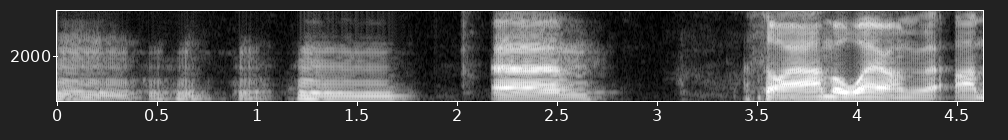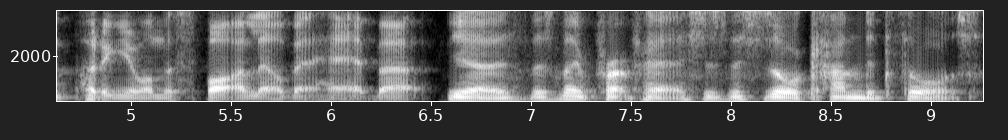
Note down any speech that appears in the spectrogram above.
hmm. um. So I am aware I'm I'm putting you on the spot a little bit here, but yeah, there's, there's no prep here. This is this is all candid thoughts.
